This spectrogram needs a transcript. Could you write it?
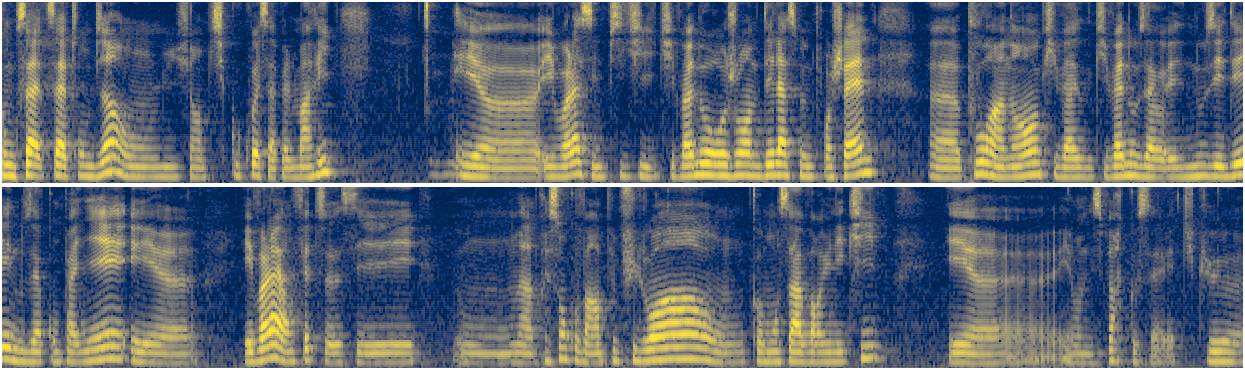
Donc ça, ça tombe bien, on lui fait un petit coucou, elle s'appelle Marie. Et, euh, et voilà, c'est une petie qui, qui va nous rejoindre dès la semaine prochaine euh, pour un an, qui va, qui va nous, a- nous aider et nous accompagner. Et, euh, et voilà, en fait, c'est, on a l'impression qu'on va un peu plus loin, on commence à avoir une équipe. Et, euh, et on espère que ça va être que euh,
